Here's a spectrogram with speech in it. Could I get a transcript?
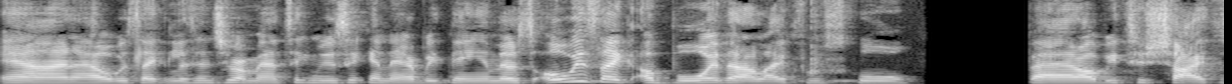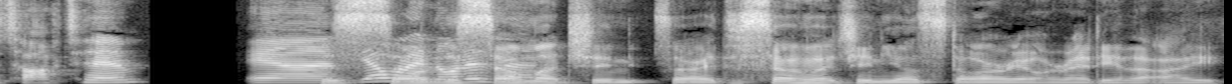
and I always like listen to romantic music and everything. And there's always like a boy that I like from school, but I'll be too shy to talk to him. And there's yeah, so, there's so that, much in sorry, there's so much in your story already that I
